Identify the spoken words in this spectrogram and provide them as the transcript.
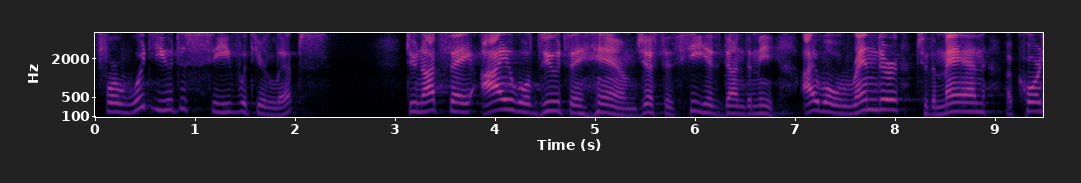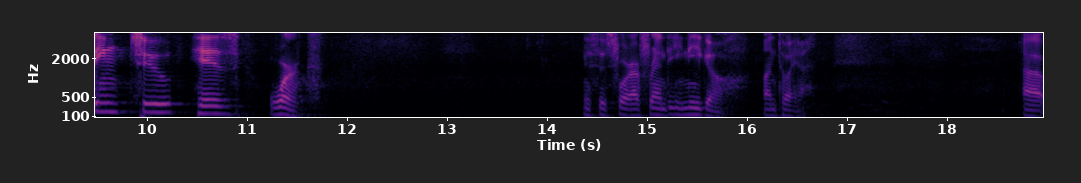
for would you deceive with your lips? Do not say, I will do to him just as he has done to me. I will render to the man according to his work. This is for our friend Inigo Montoya. Uh,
